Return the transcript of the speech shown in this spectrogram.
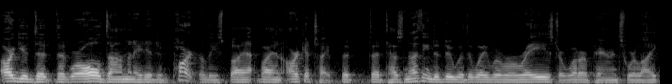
argued that, that we're all dominated in part, at least, by, by an archetype that, that has nothing to do with the way we were raised or what our parents were like.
